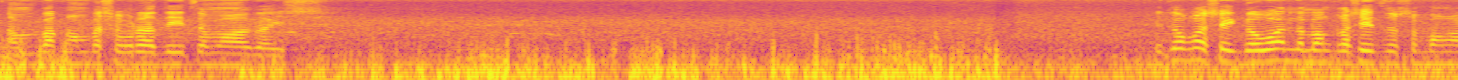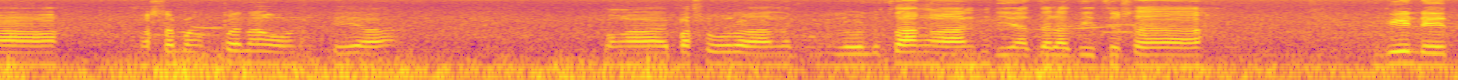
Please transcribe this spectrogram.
Tambak ang basura dito mga guys. Ito kasi gawa naman kasi ito sa mga masamang panahon kaya mga basura naglulutangan dinadala dito sa gilid.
